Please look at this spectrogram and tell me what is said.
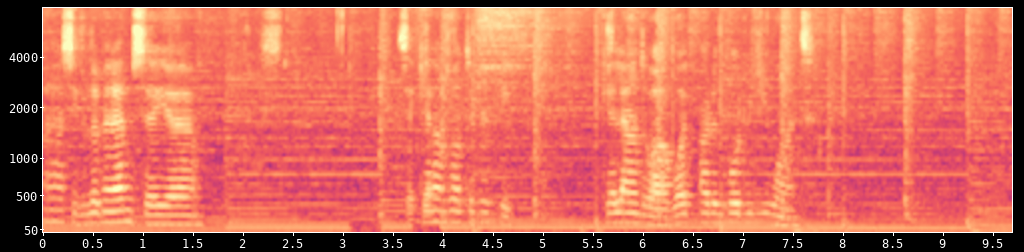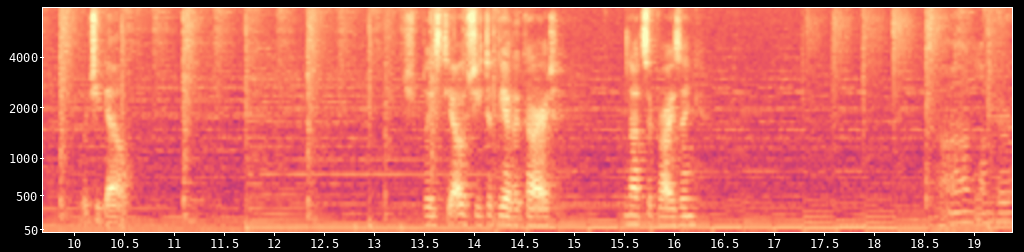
Ah, le madame, c'est... Euh, c'est quel endroit tu veux Quel endroit? What part of the board would you want? Where'd she go? She placed the... Oh, she took the other card. Not surprising. Uh, lumber...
